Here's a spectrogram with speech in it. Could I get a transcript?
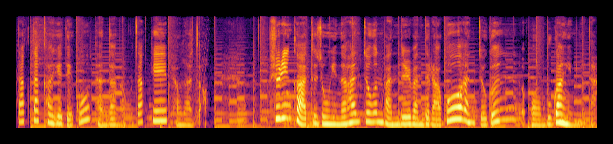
딱딱하게 되고 단단하고 작게 변하죠. 슈링크 아트 종이는 한쪽은 반들반들하고 한쪽은 어, 무광입니다.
